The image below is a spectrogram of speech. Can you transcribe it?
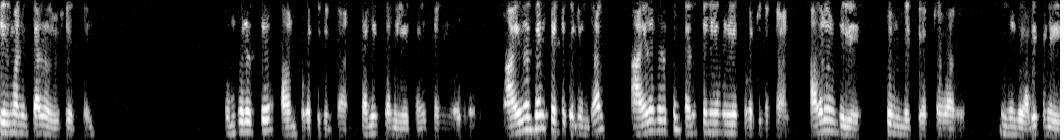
தீர்மானிக்காத ஒரு விஷயத்தை உங்களுக்கு அவன் புகட்டுகின்றான். தனித்தனியை தனித்தனியோடு ஆயிரம் பேர் கேட்டுக்கொண்டிருந்தால் ஆயிரம் பேருக்கும் தனித்தனியே புகட்டுகின்றான். அவர்களுடைய சூழ்நிலைக்கு ஏற்றவாறு இதனுடைய அடிப்படையை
